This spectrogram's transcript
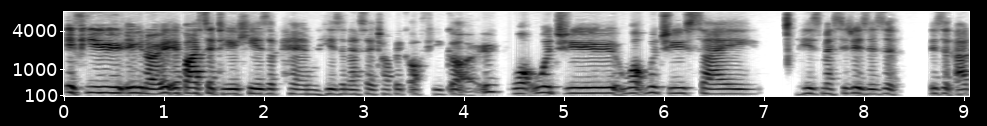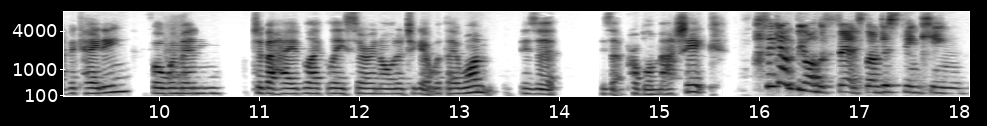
If you, you know, if I said to you, "Here's a pen, here's an essay topic, off you go," what would you, what would you say his message is? Is it, is it advocating for women to behave like Lisa in order to get what they want? Is it, is that problematic? I think I would be on the fence, but I'm just thinking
